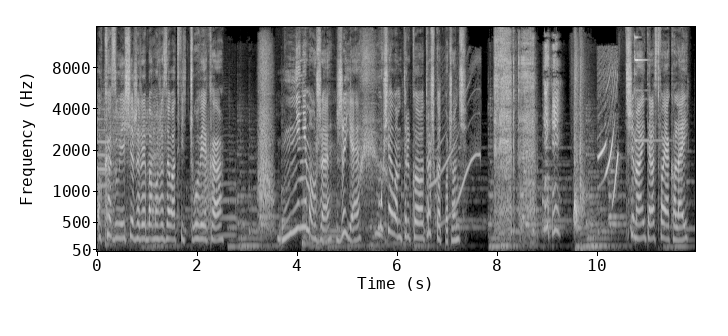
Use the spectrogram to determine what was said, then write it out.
okazuje się, że ryba może załatwić człowieka. Nie, nie może. Żyje. Musiałam tylko troszkę odpocząć. Trzymaj, teraz twoja kolej.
